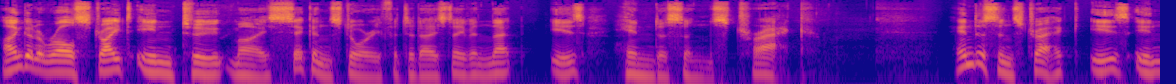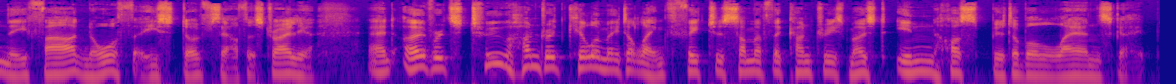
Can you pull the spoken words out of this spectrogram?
I'm going to roll straight into my second story for today, Stephen. That is Henderson's Track. Henderson's Track is in the far northeast of South Australia, and over its 200 kilometre length features some of the country's most inhospitable landscape.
